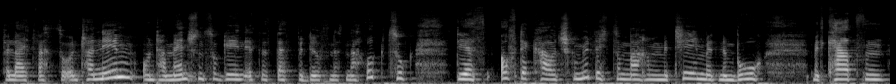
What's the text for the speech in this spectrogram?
vielleicht was zu unternehmen, unter Menschen zu gehen? Ist es das Bedürfnis nach Rückzug, dir es auf der Couch gemütlich zu machen, mit Tee, mit einem Buch, mit Kerzen,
